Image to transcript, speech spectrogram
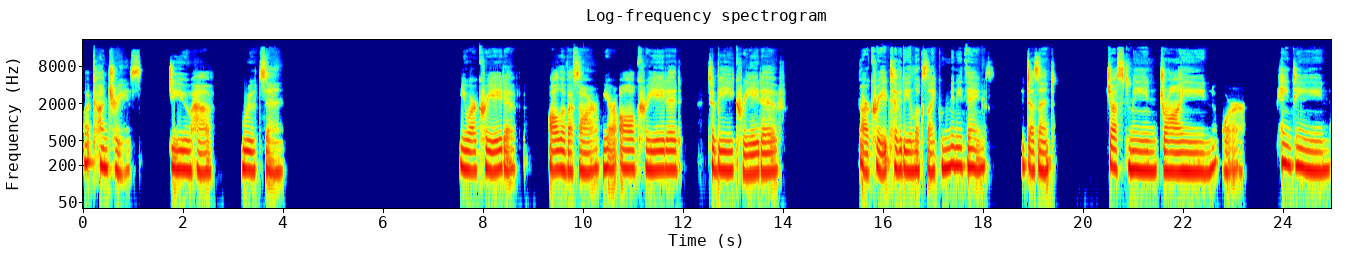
What countries do you have roots in? You are creative. All of us are. We are all created to be creative. Our creativity looks like many things. It doesn't just mean drawing or painting,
